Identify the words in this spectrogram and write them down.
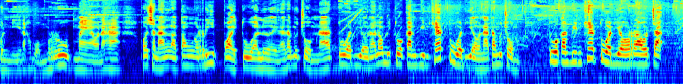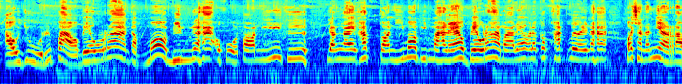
คนนี้นะครับผมรูปแมวนะฮะ เพราะฉะนั้นเราต้องรีบปล่อยตัวเลยนะท่านผู้ชมนะ ตัวเดียวนะ เรามีตัวกันบินแค่ตัวเดียวนะท่านผู้ชม ตัวกันบินแค่ตัวเดียวเราจะเอาอยู่หรือเปล่าเบลล่ากับหม้อบินนะฮะ โอ้โห ตอนนี้นี่คือ ยังไงครับตอนนี้หม้อบินมาแล้วเบลล่ามาแล้วแล้วก็พัดเลยนะฮะเพราะฉะนั้นเนี่ยเรา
